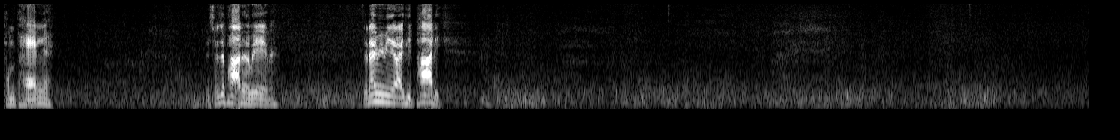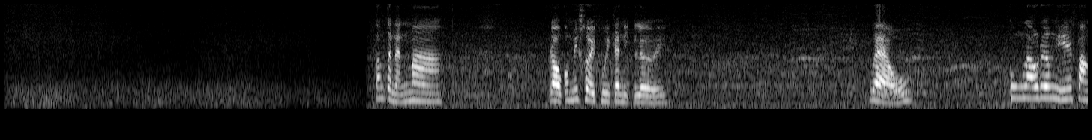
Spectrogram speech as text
ทำแท้งไง เดี๋ยวฉันจะพาเธอไปเองนะ จะได้ไม่มีอะไรผิดพลาดอีก ตั้งแต่นั้นมา เราก็ไม่เคยคุยกันอีกเลย แหวว กุ้งเล่าเรื่องนี้ให้ฟัง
